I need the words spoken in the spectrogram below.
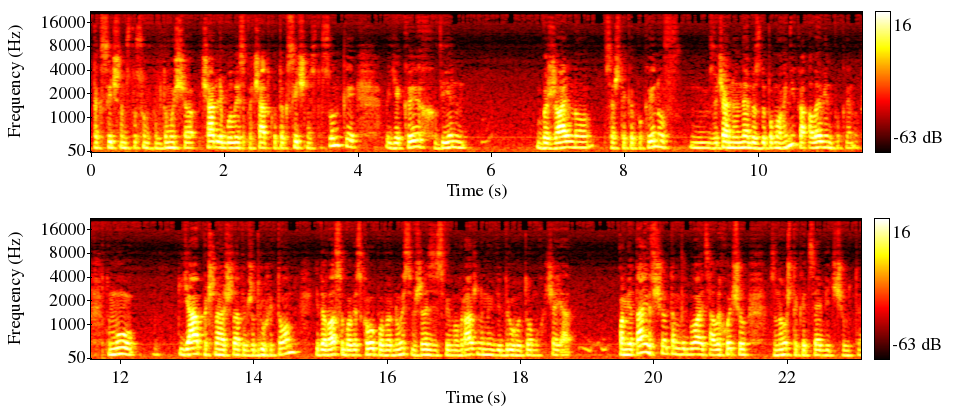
токсичним стосункам, тому що в Чарлі були спочатку токсичні стосунки, яких він безжально все ж таки покинув. Звичайно, не без допомоги Ніка, але він покинув. Тому я починаю читати вже другий том, і до вас обов'язково повернусь вже зі своїми враженнями від другого тому. Хоча я пам'ятаю, що там відбувається, але хочу знову ж таки це відчути.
